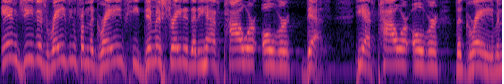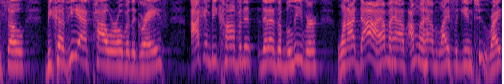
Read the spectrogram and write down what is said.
In Jesus raising from the grave, he demonstrated that he has power over death. He has power over the grave. And so, because he has power over the grave, I can be confident that as a believer, when I die, I'm gonna have I'm gonna have life again too, right?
